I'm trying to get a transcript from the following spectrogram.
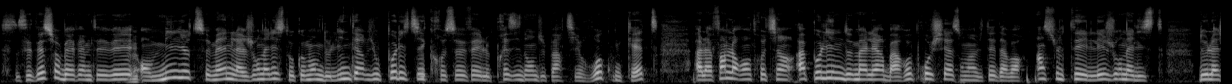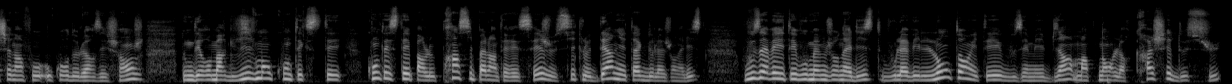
C'était sur BFM TV. En milieu de semaine, la journaliste aux commandes de l'interview politique recevait le président du parti Reconquête. À la fin de leur entretien, Apolline de Malherbe a reproché à son invité d'avoir insulté les journalistes de la chaîne Info au cours de leurs échanges. Donc des remarques vivement contestées, contestées par le principal intéressé. Je cite le dernier tag de la journaliste. Vous avez été vous-même journaliste, vous l'avez longtemps été, vous aimez bien maintenant leur cracher dessus.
